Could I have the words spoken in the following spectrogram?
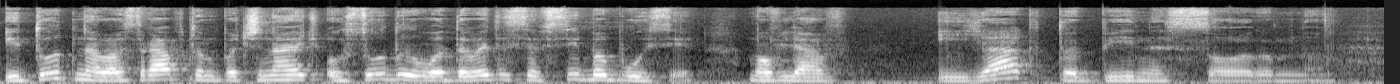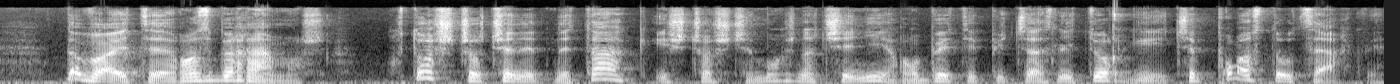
І тут на вас раптом починають осудливо дивитися всі бабусі, мовляв, і як тобі не соромно. Давайте розберемо ж, хто що чинить не так і що ще можна чи ні робити під час літургії чи просто в церкві.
